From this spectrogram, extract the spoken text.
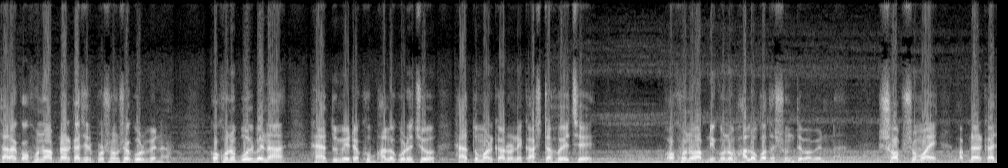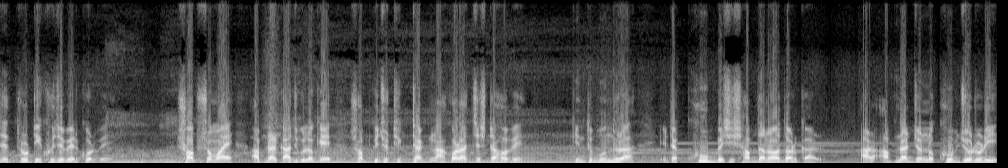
তারা কখনো আপনার কাছের প্রশংসা করবে না। কখনো বলবে না হ্যাঁ তুমি এটা খুব ভালো করেছ। হ্যাঁ তোমার কারণে কাজটা হয়েছে। কখনো আপনি কোনো ভালো কথা শুনতে পাবেন না। সব সময় আপনার কাজের ত্রুটি খুঁজে বের করবে। সব সময় আপনার কাজগুলোকে সব কিছু ঠিকঠাক না করার চেষ্টা হবে। কিন্তু বন্ধুরা, এটা খুব বেশি সাবধান হওয়া দরকার। আর আপনার জন্য খুব জরুরি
